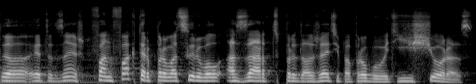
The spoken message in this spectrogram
э, этот, знаешь, фан-фактор провоцировал азарт продолжать и попробовать еще раз.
